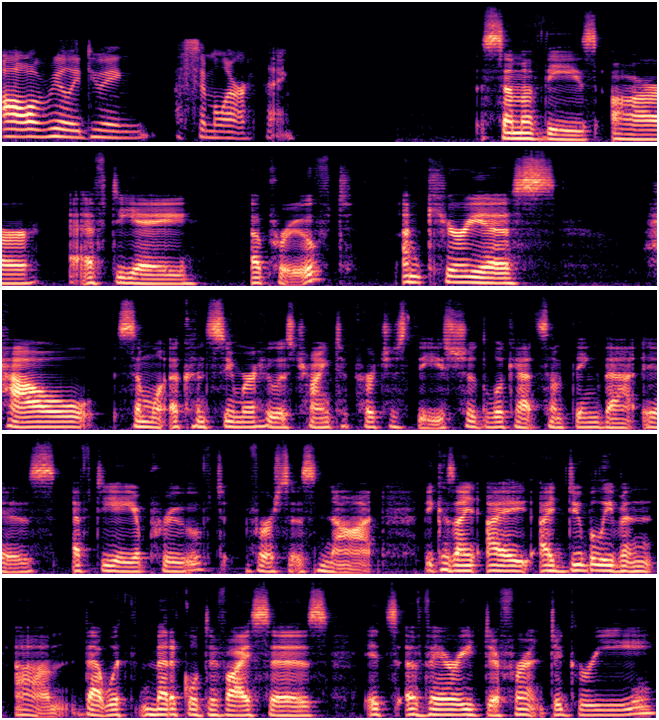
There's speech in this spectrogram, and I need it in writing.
all really doing a similar thing. Some of these are FDA approved. I'm curious how someone a consumer who is trying to purchase these should look at something that is FDA approved versus not. Because I I, I do believe in um, that with medical devices it's a very different degree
